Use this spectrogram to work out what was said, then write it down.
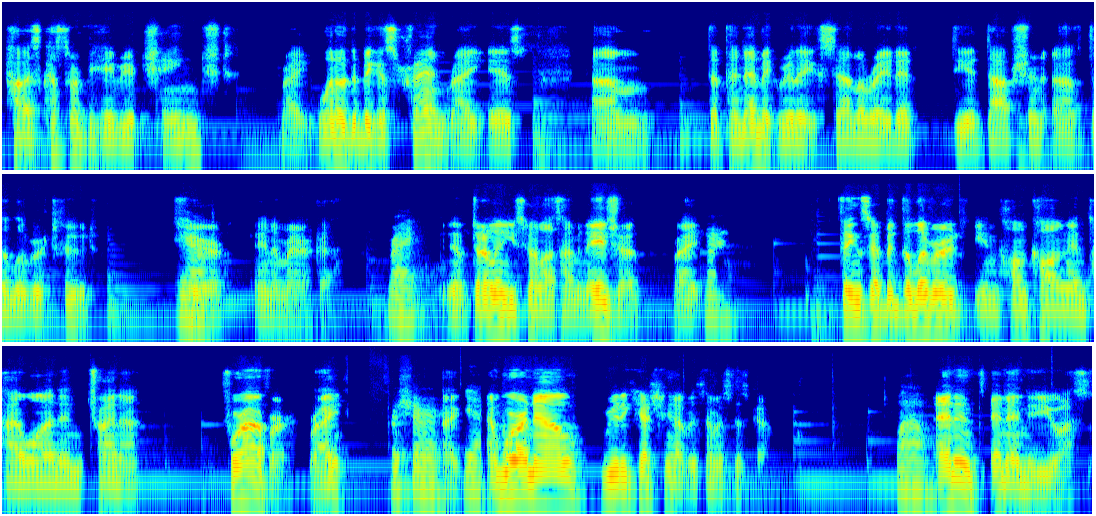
how has customer behavior changed, right? One of the biggest trend, right, is um, the pandemic really accelerated the adoption of delivered food here yeah. in America. Right. You know, generally you spend a lot of time in Asia, right? Right. Things have been delivered in Hong Kong and Taiwan and China forever, right? For sure. Right? Yeah. And we're now really catching up in San Francisco. Wow. And in and in the U.S.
